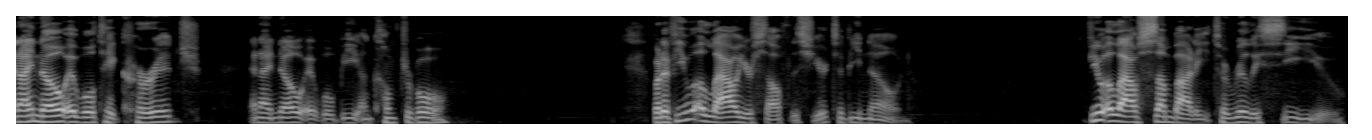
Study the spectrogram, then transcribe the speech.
And I know it will take courage and I know it will be uncomfortable. But if you allow yourself this year to be known, if you allow somebody to really see you,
